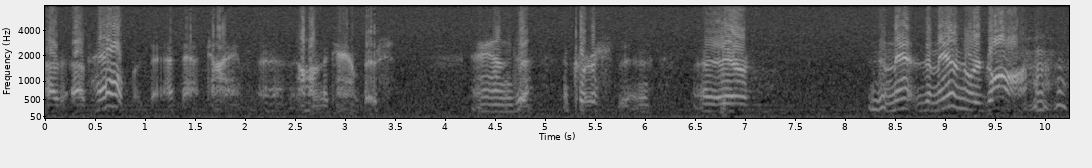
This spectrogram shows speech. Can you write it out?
of, of help at, that at that time uh, on the campus, and uh, of course uh, uh, there the men the men were gone.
